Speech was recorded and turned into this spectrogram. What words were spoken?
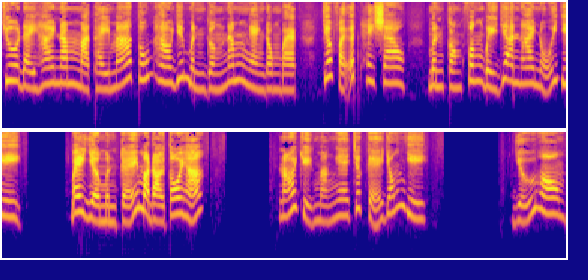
chưa đầy 2 năm mà thầy má tốn hao với mình gần 5.000 đồng bạc, chứ phải ít hay sao? Mình còn phân bì với anh hai nổi gì? Bây giờ mình kể mà đòi tôi hả? Nói chuyện mà nghe chứ kể giống gì? Dữ không?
